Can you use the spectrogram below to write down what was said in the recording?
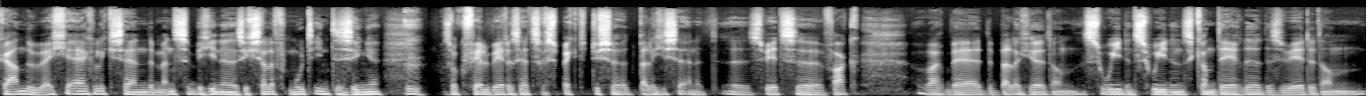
Gaandeweg eigenlijk zijn de mensen beginnen zichzelf moed in te zingen. Hmm. Er was ook veel wederzijds respect tussen het Belgische en het uh, Zweedse vak. Waarbij de Belgen dan Sweden, Sweden scandeerden. De Zweden dan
